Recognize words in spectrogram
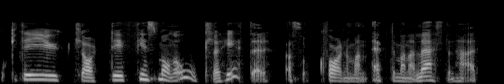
och det är ju klart, det finns många oklarheter alltså, kvar när man, efter man har läst den här.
